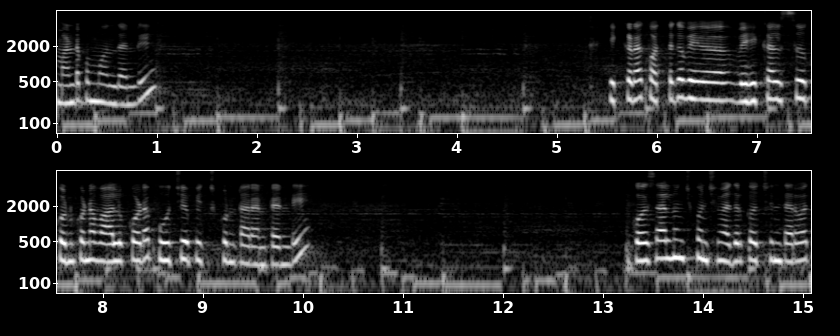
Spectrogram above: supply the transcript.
మండపం ఉందండి. ఇక్కడ కొత్తగా వె వెహికల్స్ కొనుక్కున్న వాళ్ళు కూడా పూజ చేపించుకుంటారంటండి. గోశాల నుంచి కొంచెం ఎదురుకు వచ్చిన తర్వాత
